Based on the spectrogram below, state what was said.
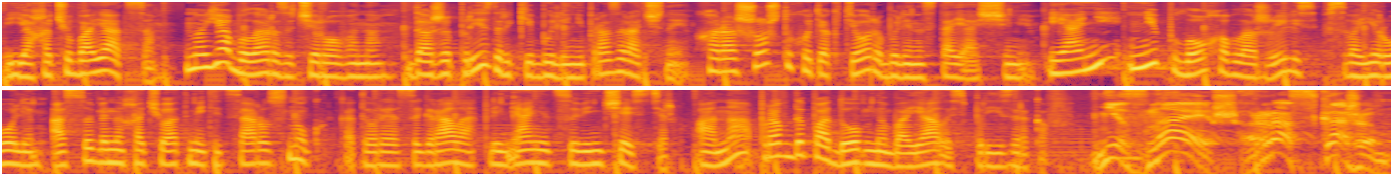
я хочу бояться. Но я была разочарована. Даже призраки были непрозрачные. Хорошо, что хоть актеры были настоящими. И они неплохо вложились в свои роли. Особенно хочу отметить Сару Снук, которая сыграла племянницу Винчестер. Она правдоподобно боялась призраков. Не знаешь? Расскажем.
